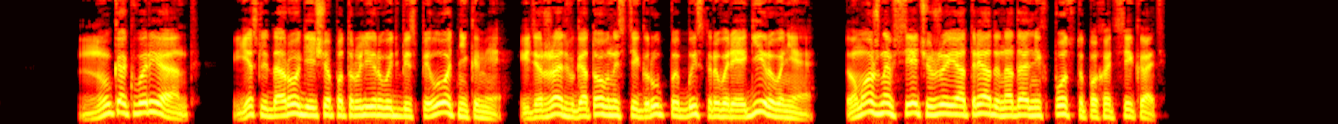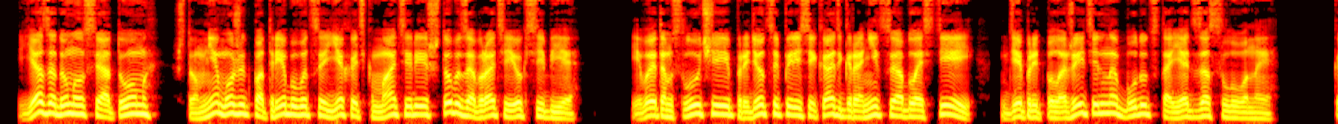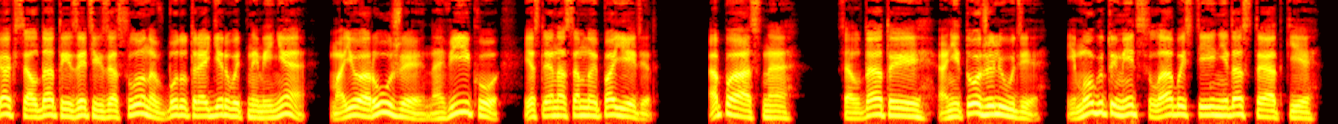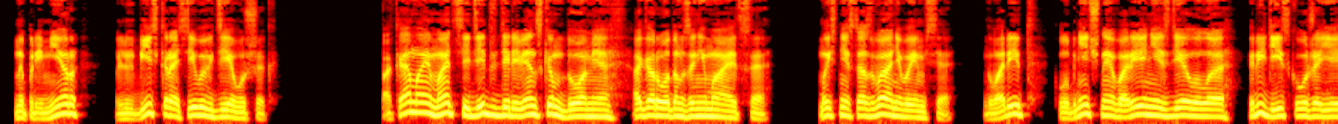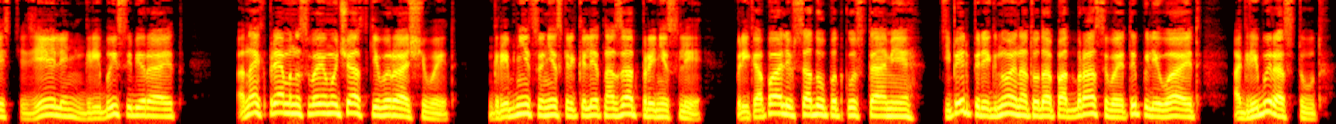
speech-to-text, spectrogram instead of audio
Ну, как вариант. Если дороги еще патрулировать беспилотниками и держать в готовности группы быстрого реагирования, то можно все чужие отряды на дальних подступах отсекать. Я задумался о том, что мне может потребоваться ехать к матери, чтобы забрать ее к себе. И в этом случае придется пересекать границы областей, где предположительно будут стоять заслоны. Как солдаты из этих заслонов будут реагировать на меня, мое оружие, на Вику, если она со мной поедет? Опасно. Солдаты, они тоже люди, и могут иметь слабости и недостатки. Например, любить красивых девушек. Пока моя мать сидит в деревенском доме, огородом занимается. Мы с ней созваниваемся. Говорит, клубничное варенье сделала, редиска уже есть, зелень, грибы собирает. Она их прямо на своем участке выращивает. Грибницу несколько лет назад принесли, прикопали в саду под кустами, теперь перегной она туда подбрасывает и поливает, а грибы растут.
